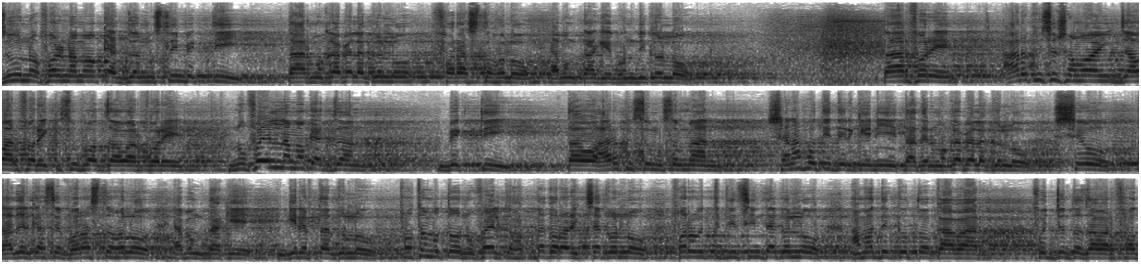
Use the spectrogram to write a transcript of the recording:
জু নফর নামক একজন মুসলিম ব্যক্তি তার মোকাবেলা করল, ফরাস্ত হলো এবং তাকে বন্দি করল। তারপরে আরও কিছু সময় যাওয়ার পরে, কিছু পথ যাওয়ার পরে নুফাইল নামক একজন ব্যক্তি, তাও আরও কিছু মুসলমান সেনাপতিদেরকে নিয়ে তাদের মোকাবেলা করল। সেও তাদের কাছে পরাস্ত হলো এবং তাকে গ্রেফতার করল। প্রথমত নুফাইলকে হত্যা করার ইচ্ছা করল, পরবর্তীতে চিন্তা করল, আমাদেরকে তো কাবার পর্যন্ত যাওয়ার পথ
